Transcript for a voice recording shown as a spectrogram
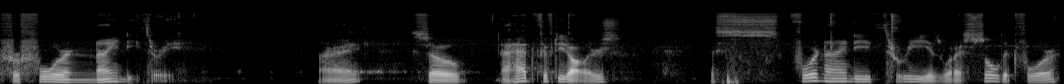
for 493 All right, so I had fifty dollars. Four ninety three is what I sold it for,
